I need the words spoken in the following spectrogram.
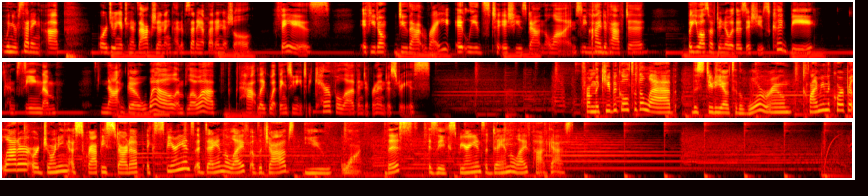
when you're setting up or doing a transaction and kind of setting up that initial phase, if you don't do that right, it leads to issues down the line. So you kind of mm. have to, but you also have to know what those issues could be, kind of seeing them not go well and blow up, how, like what things you need to be careful of in different industries. From the cubicle to the lab, the studio to the war room, climbing the corporate ladder, or joining a scrappy startup, experience a day in the life of the jobs you want. This is the Experience a Day in the Life podcast.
